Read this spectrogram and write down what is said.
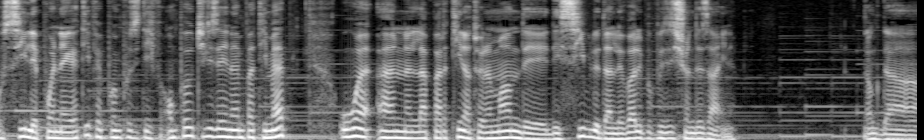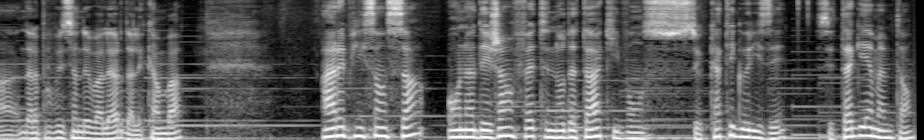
aussi les points négatifs et points positifs. On peut utiliser une empathy map ou la partie naturellement des, des cibles dans le value proposition design. Donc dans, dans la proposition de valeur, dans le Canva. En remplissant ça, on a déjà en fait nos data qui vont se catégoriser, se taguer en même temps,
